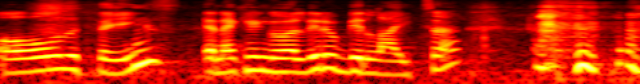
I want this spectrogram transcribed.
all the things, and I can go a little bit lighter.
